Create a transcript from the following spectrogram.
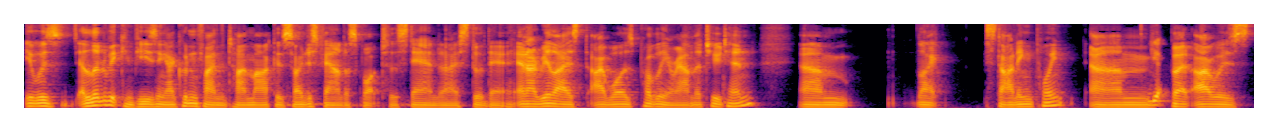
it was a little bit confusing. I couldn't find the time markers, so I just found a spot to stand and I stood there. And I realized I was probably around the 210, um, like starting point. Um. But I was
